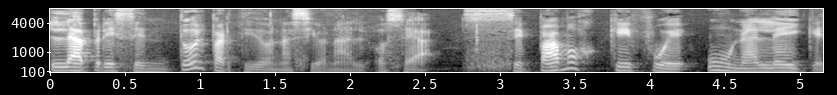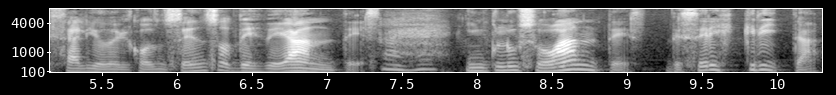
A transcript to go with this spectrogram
La presentó el Partido Nacional. O sea, sepamos que fue una ley que salió del consenso desde antes. Incluso antes de ser escrita,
